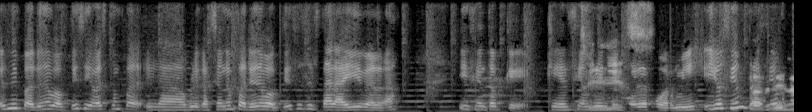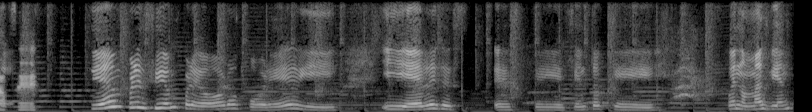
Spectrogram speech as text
es mi padrino de bautizo y ves que la obligación de un padrino de bautizo es estar ahí, ¿verdad? Y siento que, que él siempre intercede por mí. Y yo siempre, siempre, siempre, siempre oro por él y, y él es, este, siento que, bueno, más bien,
